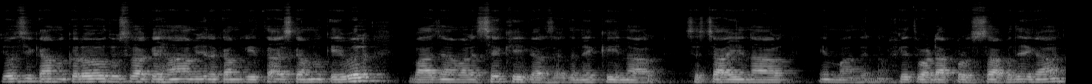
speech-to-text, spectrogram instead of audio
ਜੋ ਤੁਸੀਂ ਕੰਮ ਕਰੋ, ਦੂਸਰਾ ਕਿ ਹਾਂ ਵੀ ਜਿਹੜਾ ਕੰਮ ਕੀਤਾ, ਇਸ ਕੰਮ ਨੂੰ ਕੇਵਲ ਬਾਜਾਂ ਵਾਲੇ ਸਿੱਖ ਹੀ ਕਰ ਸਕਦੇ, ਨੇਕੀ ਨਾਲ, ਸਚਾਈ ਨਾਲ ਇਮਾਨਦਾਰੀ ਨਾਲ। ਫਿਰ ਤੁਹਾਡਾ ਭਰੋਸਾ ਵਧੇਗਾ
